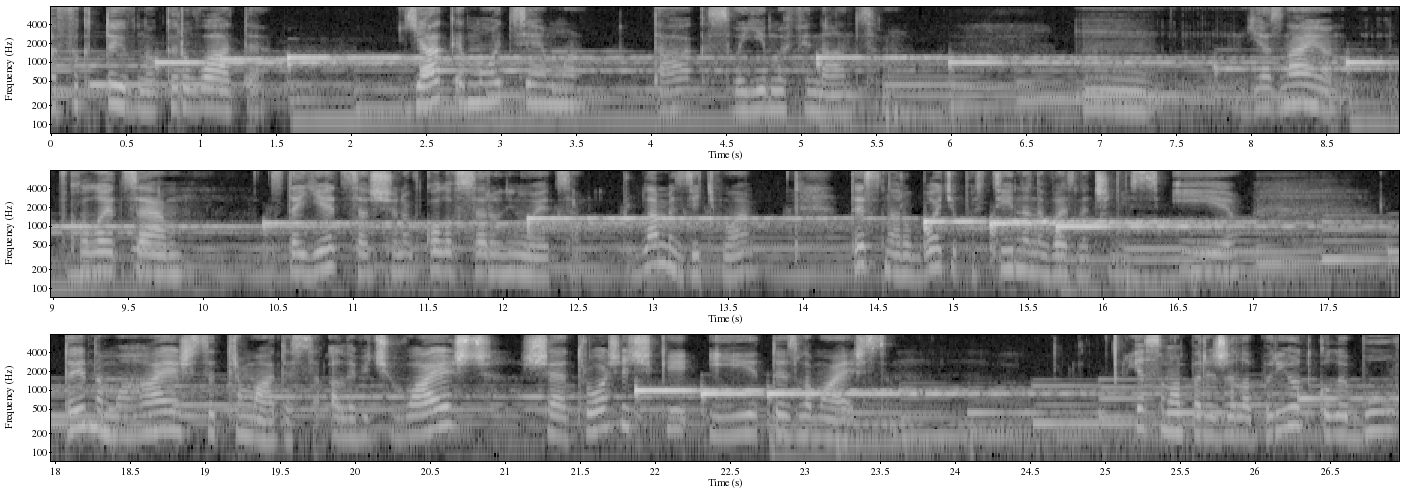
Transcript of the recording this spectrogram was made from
ефективно керувати як емоціями, так своїми фінансами. Я знаю, коли це здається, що навколо все руйнується. Проблеми з дітьми, тиск на роботі, постійна невизначеність. І ти намагаєшся триматися, але відчуваєш ще трошечки, і ти зламаєшся. Я сама пережила період, коли був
